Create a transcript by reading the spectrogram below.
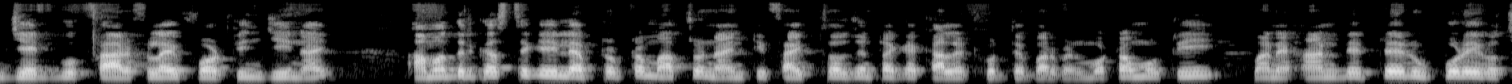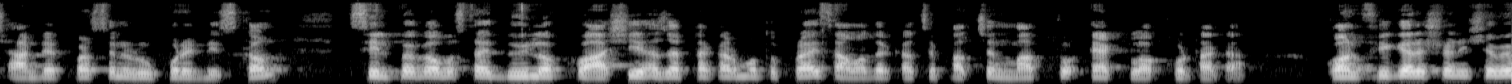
ZBook Firefly fourteen G nine আমাদের কাছ থেকে এই ল্যাপটপটা মাত্র নাইনটি ফাইভ থাউজেন্ড টাকা কালেক্ট করতে পারবেন। মোটামুটি মানে হান্ড্রেডের উপরে হচ্ছে হান্ড্রেড পার্সেন্টের উপরে ডিসকাউন্ট শিল্পক অবস্থায় দুই লক্ষ আশি হাজার টাকার মতো প্রাইস আমাদের কাছে পাচ্ছেন মাত্র এক লক্ষ টাকা। কনফিগারেশন হিসেবে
